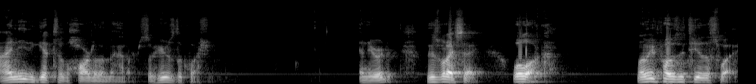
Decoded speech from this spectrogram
I need to get to the heart of the matter. So here's the question. And here it is. Here's what I say. Well, look, let me pose it to you this way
